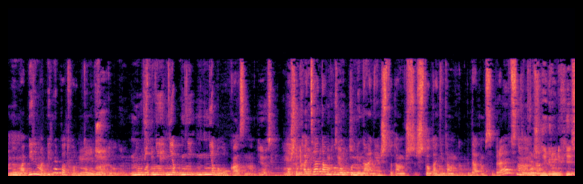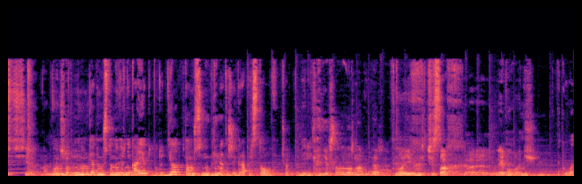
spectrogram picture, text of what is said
Ну, мобиль, мобильная платформа, ты Ну имеешь да, в виду? да. Ну, Ну, вот что- не, не, не, не было указано. Ясно. Может, они Хотя там было упоминание, что там что-то они там, как бы, да, там собираются. но- Ну, да. Прошлые игры у них есть все на Ну, планшетах. ну, я думаю, что наверняка и это будут делать, потому что, ну, блин, это же Игра Престолов, черт побери. Конечно, она должна быть даже в твоих часах э, Apple Watch. Так вот,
